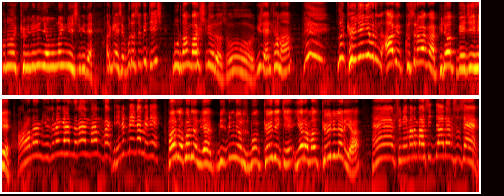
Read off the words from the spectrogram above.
Ana köylünün yanından geçti bir de. Arkadaşlar burası bitiş. Buradan başlıyoruz. Oo güzel tamam. Lan köylüye niye vurdun? Abi kusura bakma pilot vecihi. Oğlum yüzüme geldi lan lan bak delirtmeyin lan beni. Pardon pardon ya biz bilmiyoruz bu köydeki yaramaz köylüler ya. He Süleyman'ın bahsettiği adamsın sen.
